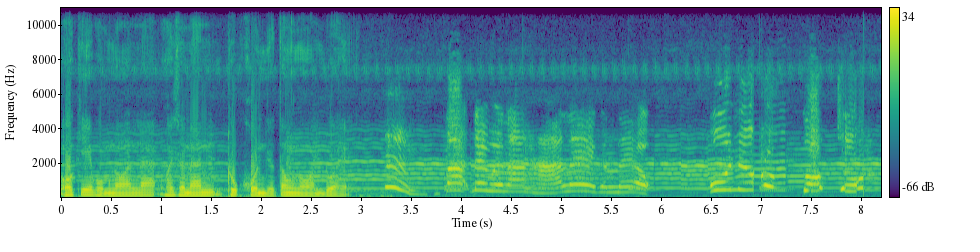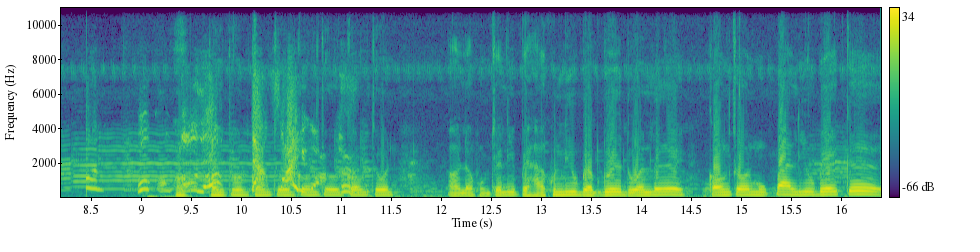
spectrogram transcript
โอเคผมนอนแล้ว เพราะฉะนั้นทุกคนจะต้องนอนด้วยอืมตาได้เวลาหาเลขกันแล้ว โอ้เนอะกองโจรพวกของโตเหรอกองโจรกองโจรกองโจรกองโจรเอาแล้วผมจะรีบไปหาคุณริวแบบด้วยด่วนเลย กองโจรหมู่บ้านริวเบเกอร์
